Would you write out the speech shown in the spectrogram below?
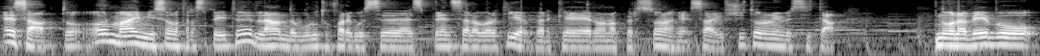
Esatto, ormai mi sono trasferito in Irlanda, ho voluto fare questa esperienza lavorativa perché ero una persona che, sai, uscito dall'università, non avevo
